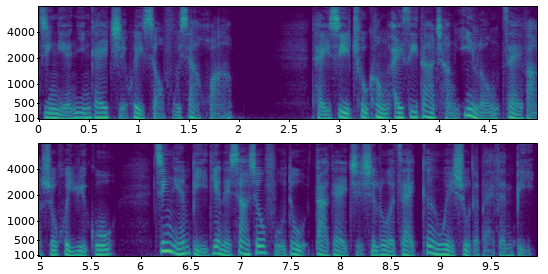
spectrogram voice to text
今年应该只会小幅下滑。台系触控 IC 大厂义隆在法说会预估，今年笔电的下修幅度大概只是落在个位数的百分比。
